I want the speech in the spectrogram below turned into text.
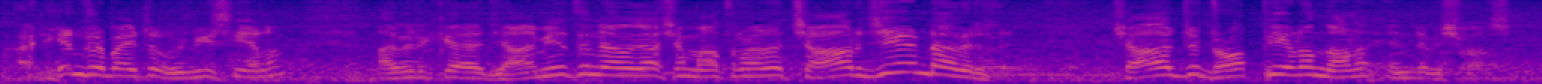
അടിയന്തരമായിട്ട് റിലീസ് ചെയ്യണം. അവർക്ക് ജാമ്യത്തിന്റെ അവകാശം മാത്രമല്ല ചാർജേ ഉണ്ടാവരുത് ചാർജ് ഡ്രോപ്പ് ചെയ്യണം എന്നാണ് എന്റെ വിശ്വാസം.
